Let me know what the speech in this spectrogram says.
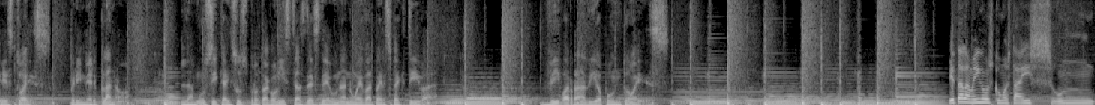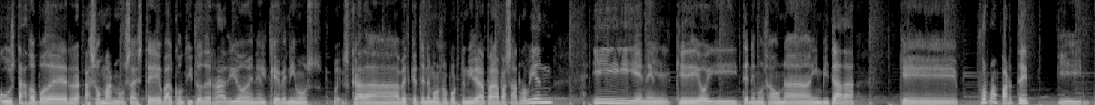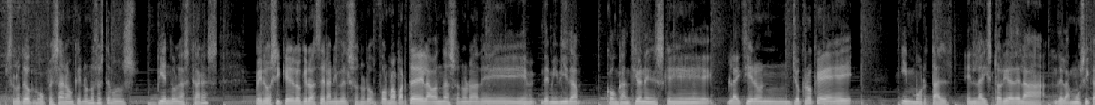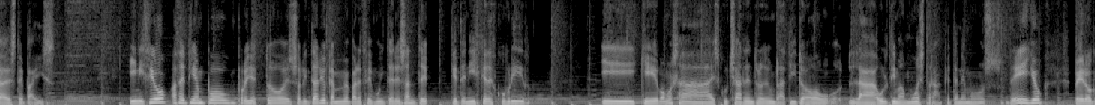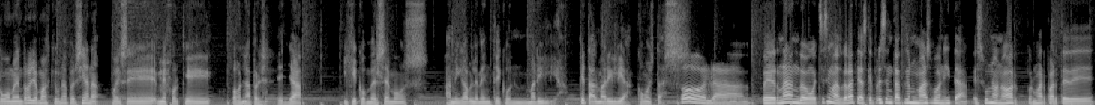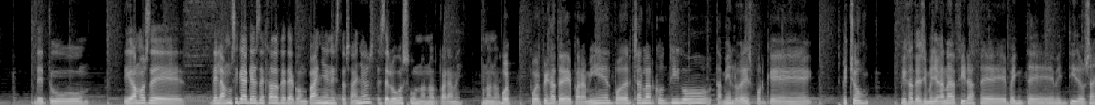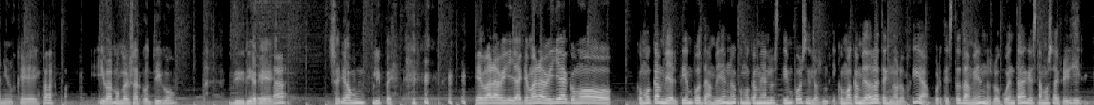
Esto es Primer Plano. La música y sus protagonistas desde una nueva perspectiva. Viva Radio.es ¿Qué tal amigos? ¿Cómo estáis? Un gustazo poder asomarnos a este balconcito de radio en el que venimos pues cada vez que tenemos oportunidad para pasarlo bien y en el que hoy tenemos a una invitada que forma parte y se lo tengo que confesar, aunque no nos estemos viendo las caras, pero sí que lo quiero hacer a nivel sonoro. Forma parte de la banda sonora de, mi vida, con canciones que la hicieron, yo creo que inmortal en la historia de la, de la música de este país. Inició hace tiempo un proyecto en solitario que a mí me parece muy interesante, que tenéis que descubrir y que vamos a escuchar dentro de un ratito la última muestra que tenemos de ello. Pero como me enrollo más que una persiana, pues eh, mejor que os la presente ya y que conversemos amigablemente con Marilia. ¿Qué tal Marilia? ¿Cómo estás? Hola, Fernando, muchísimas gracias. Qué presentación más bonita. Es un honor formar parte de, de tu, digamos, de, de la música que has dejado que te acompañe en estos años, desde luego es un honor para mí. Un honor. Pues, pues fíjate, para mí el poder charlar contigo también lo es, porque de hecho, fíjate, si me llegan a decir hace 20, 22 años que iba a conversar contigo, diría que sería un flipe. Qué maravilla, qué maravilla cómo, cómo cambia el tiempo también, ¿no? Cómo cambian los tiempos y, los, y cómo ha cambiado la tecnología, porque esto también nos lo cuenta que estamos aquí Sí.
